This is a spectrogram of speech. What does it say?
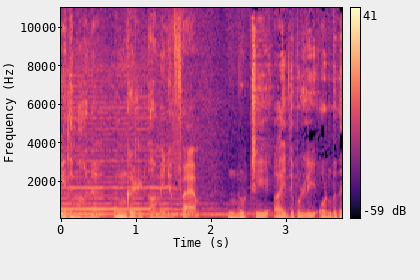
ادمان انگل امین فیم என்பது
